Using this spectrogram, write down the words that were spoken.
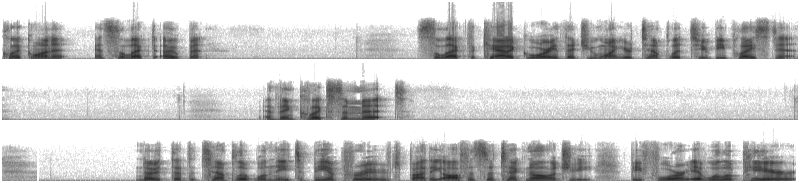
Click on it and select Open. Select the category that you want your template to be placed in. And then click Submit. Note that the template will need to be approved by the Office of Technology before it will appear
